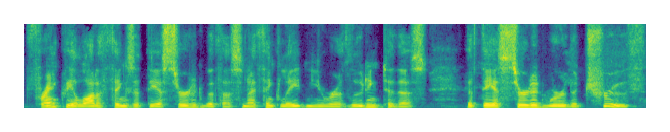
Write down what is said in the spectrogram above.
frankly, a lot of things that they asserted with us. And I think, Leighton, you were alluding to this, that they asserted were the truth,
